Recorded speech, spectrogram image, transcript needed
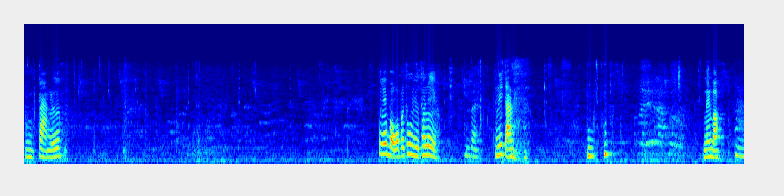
อืมกลางเลยก็เลยบอกว่าปลาทูอยู่ทะเลนี่ไปไม่ได้จันแม่นบอกอืม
